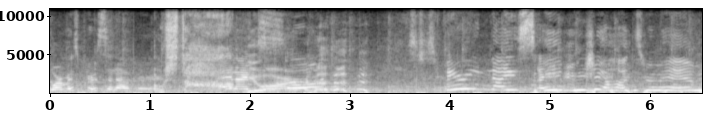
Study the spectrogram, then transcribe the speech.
warmest person ever. Oh, stop. And I'm you are. so- It's just very nice. I appreciate hugs from him.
